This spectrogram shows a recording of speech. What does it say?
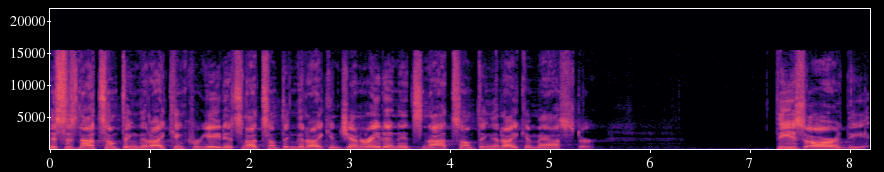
This is not something that I can create. It's not something that I can generate, and it's not something that I can master. These are the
